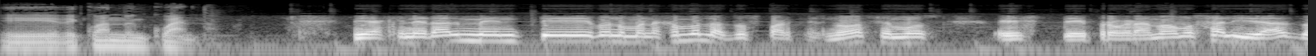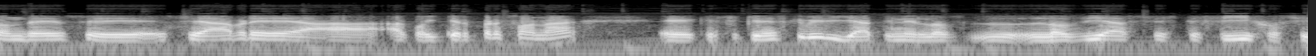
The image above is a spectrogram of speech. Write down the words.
eh, de cuando en cuando? Mira, generalmente, bueno, manejamos las dos partes, ¿no? Hacemos, este, programamos salidas donde se, se abre a, cualquier persona eh, que si quiere escribir y ya tiene los, los días este, fijos y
